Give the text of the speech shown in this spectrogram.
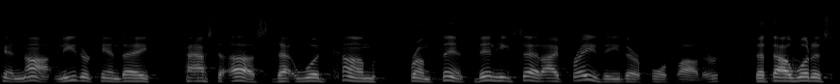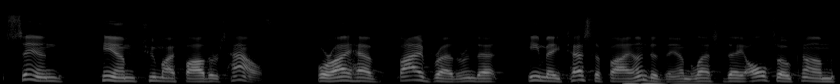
cannot, neither can they pass to us that would come from thence. Then he said, I pray thee, therefore, Father, that thou wouldest send him to my father's house. For I have five brethren, that he may testify unto them, lest they also come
